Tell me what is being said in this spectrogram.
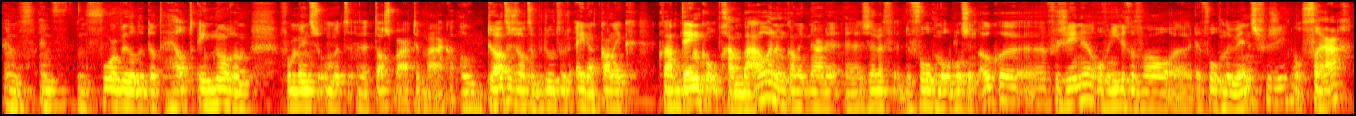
En, en, en, voorbeelden, dat helpt enorm voor mensen om het tastbaar te maken. Ook dat is wat er bedoeld wordt. Hey, dan kan ik qua denken op gaan bouwen. En dan kan ik naar de, zelf de volgende oplossing ook verzinnen. Of in ieder geval de volgende wens verzinnen of vraag.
